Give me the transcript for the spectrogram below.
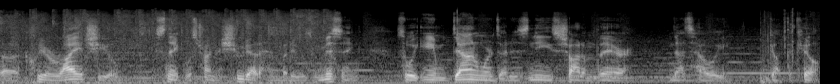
uh, clear riot shield. Snake was trying to shoot at him, but it was missing. So he aimed downwards at his knees, shot him there, and that's how he got the kill.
